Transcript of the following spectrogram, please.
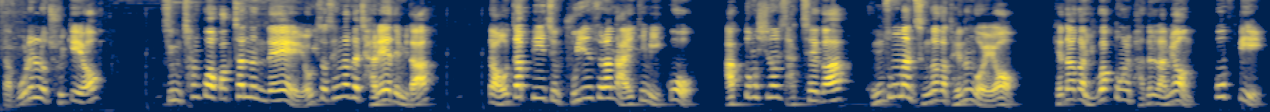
자, 모렐로 줄게요. 지금 창고가 꽉 찼는데 여기서 생각을 잘해야 됩니다. 자, 어차피 지금 구인수라는 아이템이 있고 악동 시너지 자체가 공속만 증가가 되는 거예요. 게다가 육악동을 받으려면 뽀삐,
